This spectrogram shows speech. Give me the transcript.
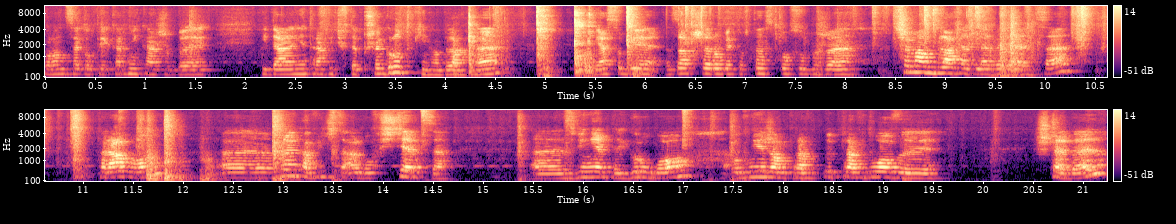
gorącego piekarnika, żeby idealnie trafić w te przegródki na blachę. Ja sobie zawsze robię to w ten sposób, że trzymam blachę w lewej ręce, prawą e, w rękawiczce albo w ścierce e, zwiniętej grubo odmierzam pra prawidłowy szczebel,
